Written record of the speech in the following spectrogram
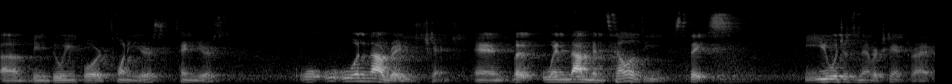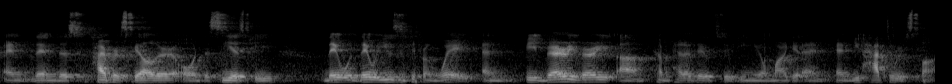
um, been doing for 20 years, 10 years. We're not ready to change. And, but when that mentality sticks, you would just never change, right? And then this hyperscaler or the CSP, they would, they would use a different way and be very, very um, competitive to in your market and, and you have to respond.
